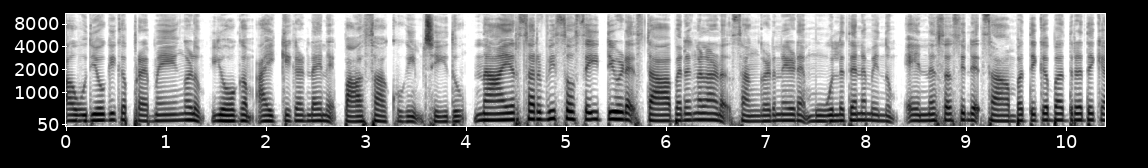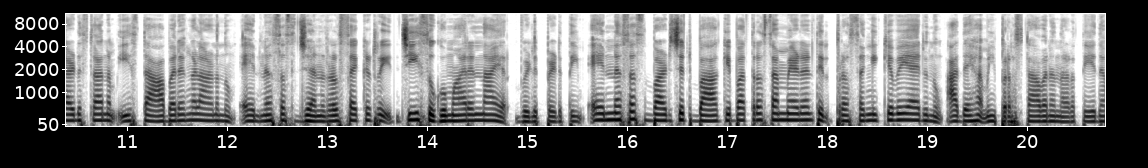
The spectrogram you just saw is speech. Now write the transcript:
ഔദ്യോഗിക പ്രമേയങ്ങളും യോഗം ഐക്യകണ്ഠനെ പാസാക്കുകയും ചെയ്തു. നായർ സർവീസ് സൊസൈറ്റിയുടെ സ്ഥാപനങ്ങളാണ് സംഘടനയുടെ മൂലധനമെന്നും എൻ എസ് എസിന്റെ സാമ്പത്തിക ഭദ്രതയ്ക്ക് അടിസ്ഥാനം ഈ സ്ഥാപനങ്ങളാണെന്നും N S S general secretary G Sukumaran Nair വെളിപ്പെടുത്തി. എൻ എസ് എസ് ബഡ്ജറ്റ് ബാക്കിപത്ര സമ്മേളനത്തിൽ പ്രസംഗിക്കവെയായിരുന്നു അദ്ദേഹം ഈ പ്രസ്താവന നടത്തിയത്.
